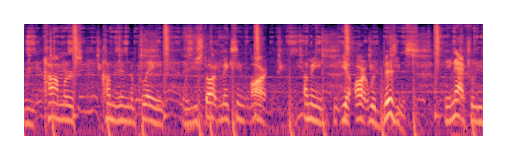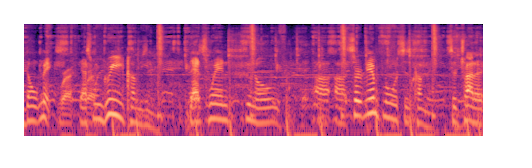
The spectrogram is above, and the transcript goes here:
when commerce comes into play, when you start mixing art, I mean, yeah, art with business, they naturally don't mix. Right, That's right. when greed comes in. That's when you know uh, uh, certain influences come in to try to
